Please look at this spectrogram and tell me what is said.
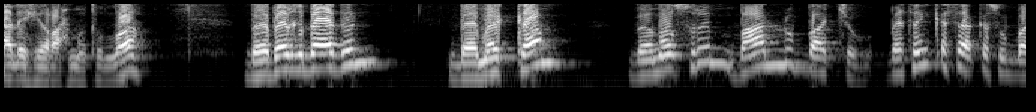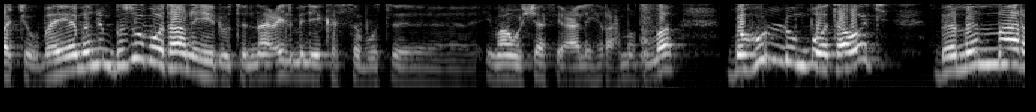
ዓለይሂ ረሕመቱላህ በበግዳድም በመካም በመስርም ባሉባቸው በተንቀሳቀሱባቸው በየመንም ብዙ ቦታ ነው የሄዱትና ዒልምን የከሰቡት ኢማሙ ሻፊዒ ዓለይሂ ረሕመቱላህ። በሁሉም ቦታዎች በመማር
